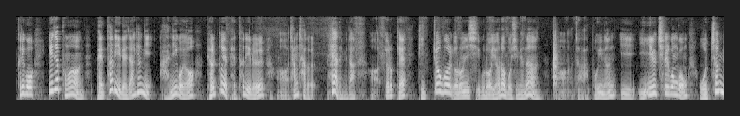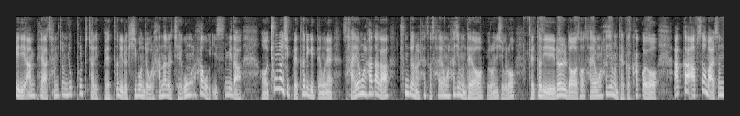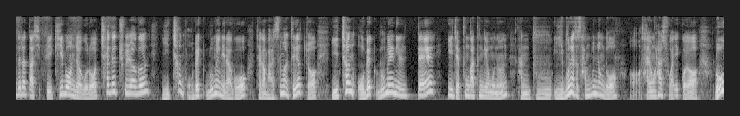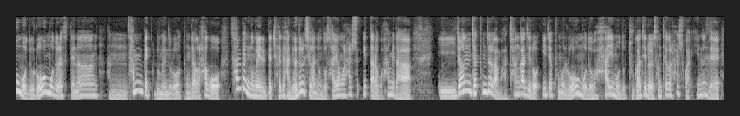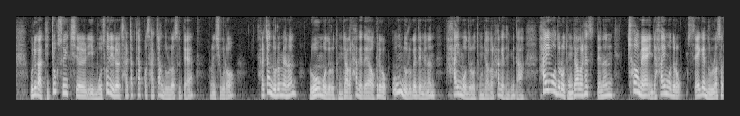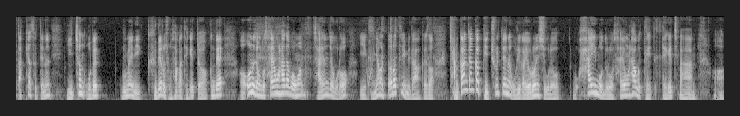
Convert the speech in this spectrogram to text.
그리고 이 제품은 배터리 내장형이 아니고요. 별도의 배터리를 어, 장착을 해야 됩니다. 어, 이렇게 뒤쪽을 이런 식으로 열어 보시면은 어, 자 보이는 이 21700 5000mAh 3.6V짜리 배터리를 기본적으로 하나를 제공을 하고 있습니다. 어, 충전식 배터리이기 때문에 사용을 하다가 충전을 해서 사용을 하시면 돼요. 이런 식으로 배터리를 넣어서 사용을 하시면 될 것 같고요. 아까 앞서 말씀드렸다시피 기본적으로 최대 출력은 2500 루멘이라고 제가 말씀을 드렸죠. 2500 루멘일 때 이 제품 같은 경우는 한 두, 2분에서 3분 정도 어, 사용을 할 수가 있고요. low mode low mode를 했을 때는 한 300 루멘으로 동작을 하고 300 루멘일 때 최대 한 8시간 정도 사용을 할 수 있다고 합니다. 이전 제품들과 마찬가지로 이 제품은 low mode와 high mode 두 가지를 선택을 할 수가 있는데 우리가 뒤쪽 스위치를 이 모서리를 살짝 잡고 살짝 눌렀을 때 그런 식으로 살짝 누르면은 low mode로 동작을 하게 돼요. 그리고 꾹 누르게 되면은 high mode로 동작을 하게 됩니다. high mode로 동작을 했을 때는 처음에 이제 high mode로 세게 눌러서 딱 켰을 때는 2500 루멘이 그대로 조사가 되겠죠. 근데 어, 느 정도 사용을 하다 보면 자연적으로 이 광량을 떨어뜨립니다. 그래서 잠깐 잠깐 비출 때는 우리가 이런 식으로 high mode로 사용을 하고 되, 겠지만 어,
